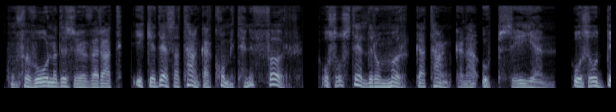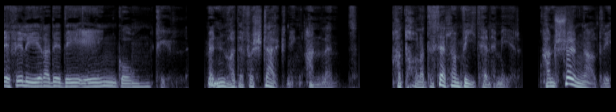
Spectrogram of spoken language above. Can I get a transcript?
Hon förvånades över att icke dessa tankar kommit henne förr. Och så ställde de mörka tankarna upp sig igen och så defilerade det en gång till. Men nu hade förstärkning anlänt. Han talade sällan vid henne mer. Han sjöng aldrig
